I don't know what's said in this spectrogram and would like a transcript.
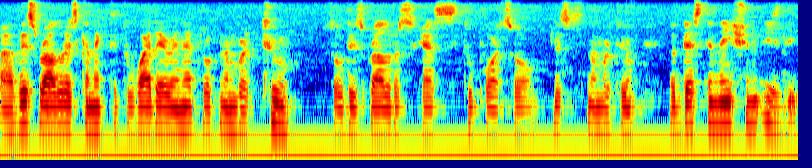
uh, this router is connected to wide area network number 2 so this router has two ports so this is number 2 the destination is the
